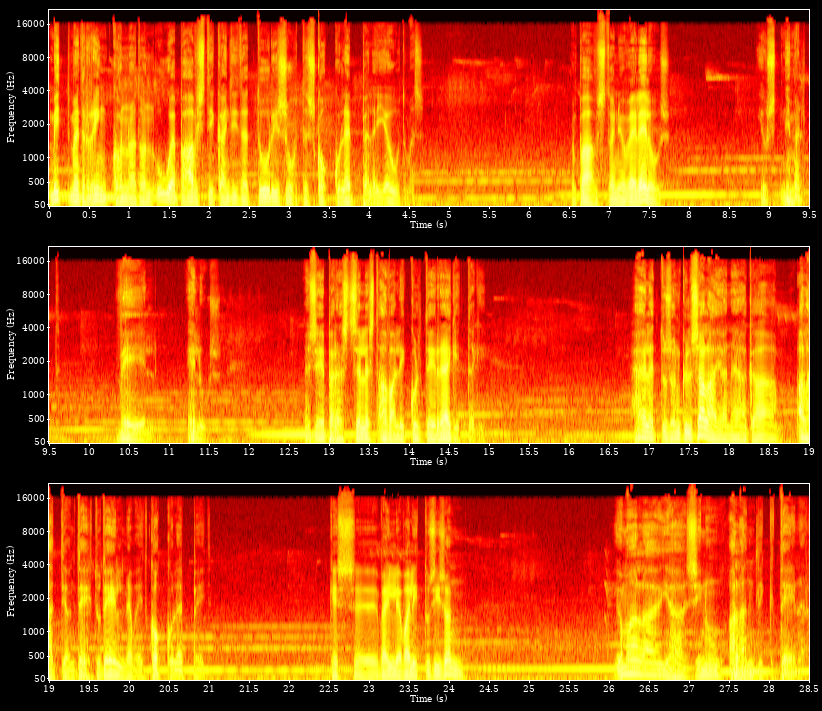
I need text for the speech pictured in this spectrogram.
mitmed ringkonnad on uue paavsti kandidatuuri suhtes kokkuleppele jõudmas. paavst on ju veel elus. just nimelt, veel elus. Seepärast sellest avalikult ei räägitagi hääletus on küll salajane, aga alati on tehtud eelnevaid kokkuleppeid. kes see väljavalitu siis on? Jumala ja sinu alandlik teener.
